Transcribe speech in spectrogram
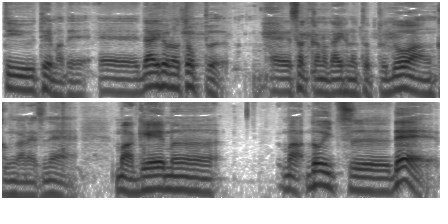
ていうテーマで、えー代表のトップ、えーサッカーの代表のトップ、堂安君がですね、まあ、ゲーム、まあ、ドイツで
